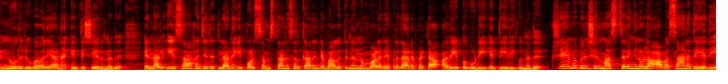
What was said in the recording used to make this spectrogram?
എണ്ണൂറ് രൂപ വരെയാണ് എത്തിച്ചേരുന്നത്. എന്നാൽ ഈ സാഹചര്യത്തിലാണ് ഇപ്പോൾ സംസ്ഥാന സർക്കാരിന്റെ ഭാഗത്തു നിന്നും വളരെ പ്രധാനപ്പെട്ട അറിയിപ്പ് കൂടി എത്തിയിരിക്കുന്നത്. ക്ഷേമ പെൻഷൻ മസ്റ്ററിങ്ങിനുള്ള അവസാന തീയതി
